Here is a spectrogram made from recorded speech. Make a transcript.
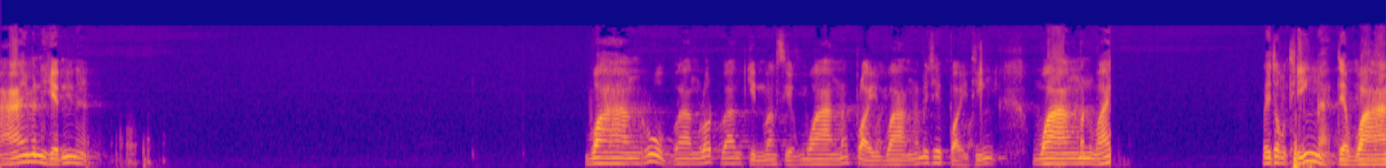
หายมันเห็นเนี่ยวางรูปวางรสวางกลิ่นวางเสียงวางนะปล่อยวางนะไม่ใช่ปล่อยทิ้ง วางมันไว้ ไม่ต้องทิ้งนะแต่วาง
